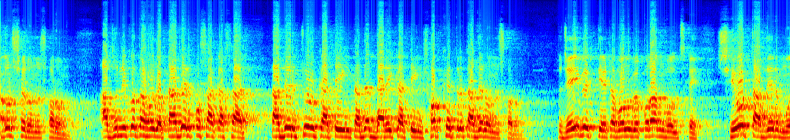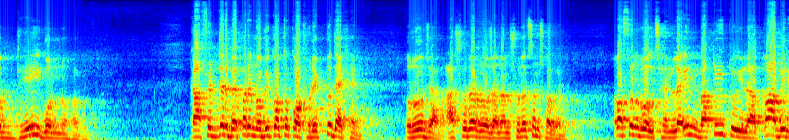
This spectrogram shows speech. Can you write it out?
আদর্শের অনুসরণ। আধুনিকতা হলো তাদের পোশাক, আশাক, তাদের চুল কাটিং তাদের দাড়ি কাটিং সব ক্ষেত্রে তাদের অনুসরণ। তো যেই ব্যক্তি এটা বলবে, কোরআন বলছে, সেও তাদের মধ্যেই গণ্য হবে। কাফেরদের ব্যাপারে নবী কত কঠোর, একটু দেখেন। রোজা, আশুরার রোজা, নাম শুনেছেন সবেন রসুল বলছেন, লাইন বাকি তুইলা কাবির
